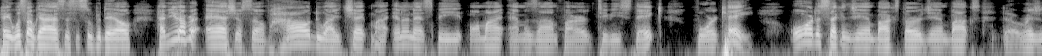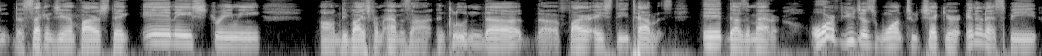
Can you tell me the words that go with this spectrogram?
Hey, what's up guys? This is Super Dell. Have you ever asked yourself, how do I check my internet speed on my Amazon Fire TV Stick 4K? Or the second gen box, third gen box, the original, the second gen Fire Stick, any streaming um, device from Amazon, including the, the Fire HD tablets. It doesn't matter. Or if you just want to check your internet speed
